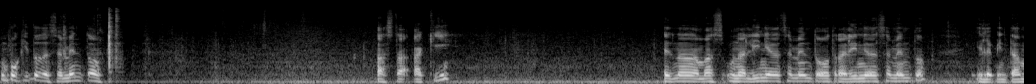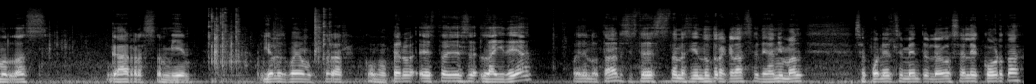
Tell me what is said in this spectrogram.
Un poquito de cemento hasta aquí es nada más una línea de cemento, otra línea de cemento y le pintamos las garras también yo les voy a mostrar cómo pero esta es la idea. Pueden notar si ustedes están haciendo otra clase de animal se pone el cemento y luego se le corta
